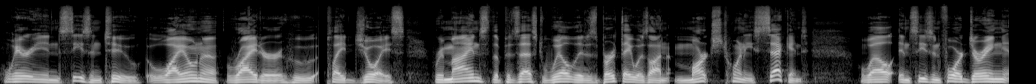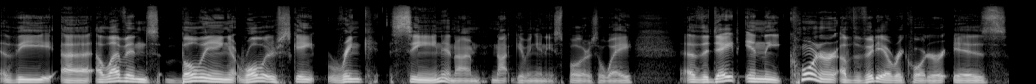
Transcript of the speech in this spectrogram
Where in season two, Winona Ryder, who played Joyce, reminds the possessed Will that his birthday was on March 22nd. Well, in season four, during the uh, Eleven's bullying roller skate rink scene, and I'm not giving any spoilers away, uh, the date in the corner of the video recorder is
